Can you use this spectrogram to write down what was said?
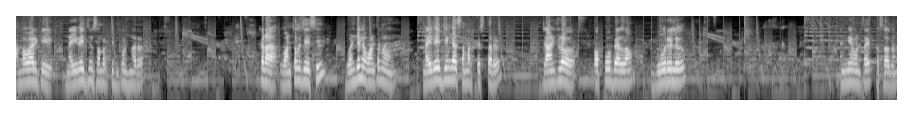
అమ్మవారికి నైవేద్యం సమర్పించుకుంటున్నారు. ఇక్కడ వంటలు చేసి వండిన వంటను నైవేద్యంగా సమర్పిస్తారు. దాంట్లో పప్పు బెల్లం బూరెలు అన్నీ ఉంటాయి ప్రసాదం.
